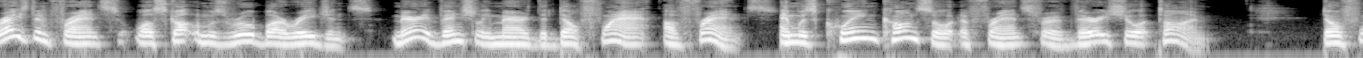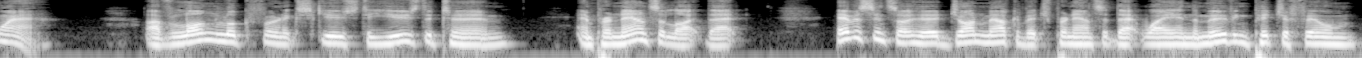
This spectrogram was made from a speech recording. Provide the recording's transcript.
Raised in France while Scotland was ruled by regents, Mary eventually married the Dauphin of France and was Queen Consort of France for a very short time. Dauphin. I've long looked for an excuse to use the term and pronounce it like that Ever since I heard John Malkovich pronounce it that way in the moving picture film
